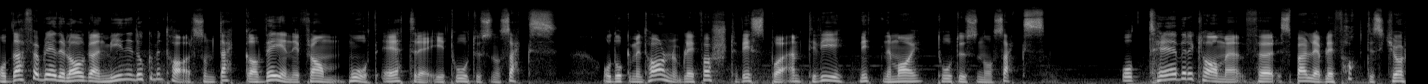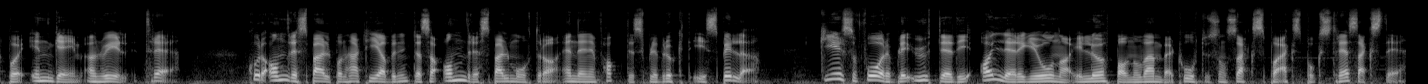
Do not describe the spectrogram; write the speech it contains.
Og derfor ble det laga en minidokumentar som dekka veien fram mot E3 i 2006. Og dokumentaren ble først vist på MTV 19. mai 2006. Og TV-reklame for spillet ble faktisk kjørt på In Game Unreal 3. Hvor andre spill på denne tida benytta seg av andre spillmotorer enn den faktisk ble brukt i spillet. Gears of War ble utdelt i alle regioner i løpet av november 2006 på Xbox 360,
